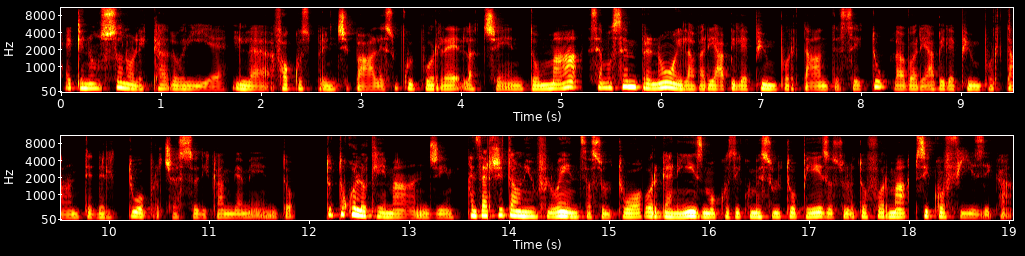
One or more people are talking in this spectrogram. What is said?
è che non sono le calorie il focus principale su cui porre l'accento, ma siamo sempre noi la variabile più importante, sei tu la variabile più importante del tuo processo di cambiamento. Tutto quello che mangi esercita un'influenza sul tuo organismo, così come sul tuo peso, sulla tua forma psicofisica.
